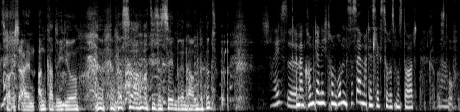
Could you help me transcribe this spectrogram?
Jetzt mache ich ein Uncut-Video, was da auch noch diese Szenen drin haben wird. Scheiße. Man kommt ja nicht drum rum. Das ist einfach der Sextourismus dort. Katastrophe.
